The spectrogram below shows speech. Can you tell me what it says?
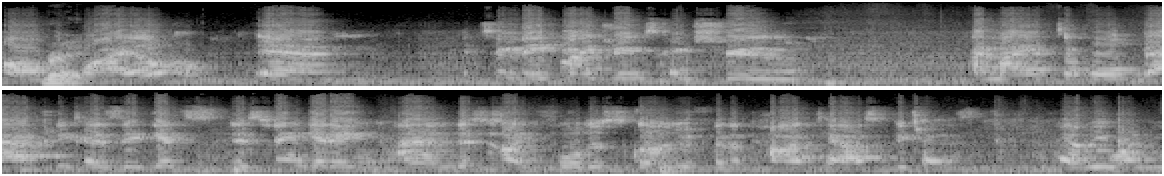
all Right. the while. And to make my dreams come true, I might have to hold back because it gets it's been getting um, this is like full disclosure for the podcast because everyone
